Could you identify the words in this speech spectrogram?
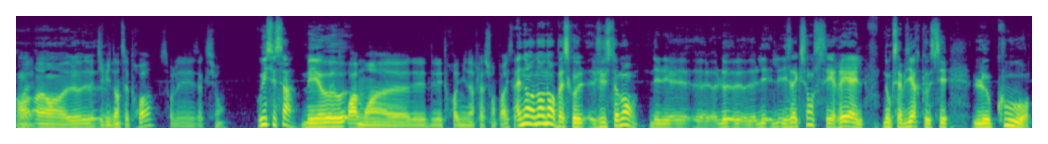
le dividende c'est 3 sur les actions? Oui, c'est ça. Mais 3 euh, moins les, les 3,5 d'inflation Paris. Ah non, non, non, parce que justement, les, les actions, c'est réel. Donc ça veut dire que c'est le cours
